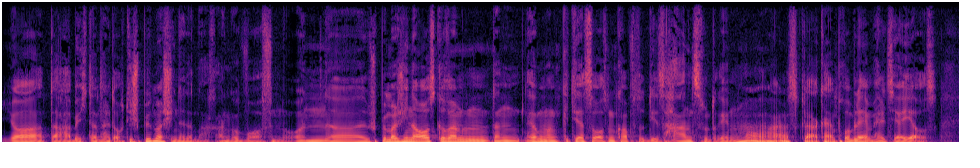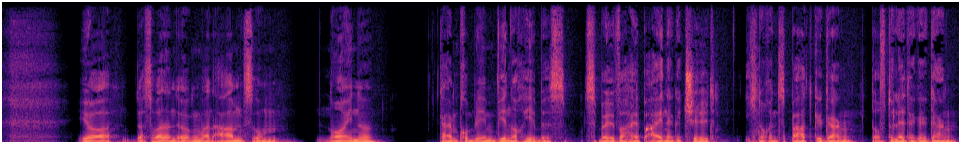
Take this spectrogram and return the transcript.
ja, da habe ich dann halt auch die Spülmaschine danach angeworfen und äh, Spülmaschine ausgeräumt und dann irgendwann geht dir das so aus dem Kopf, so dieses Hahn zu drehen. Ja, alles klar, kein Problem, hält ja eh aus. Ja, das war dann irgendwann abends um neune, kein Problem, wir noch hier bis zwölf, halb eine gechillt, ich noch ins Bad gegangen, auf Toilette gegangen,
